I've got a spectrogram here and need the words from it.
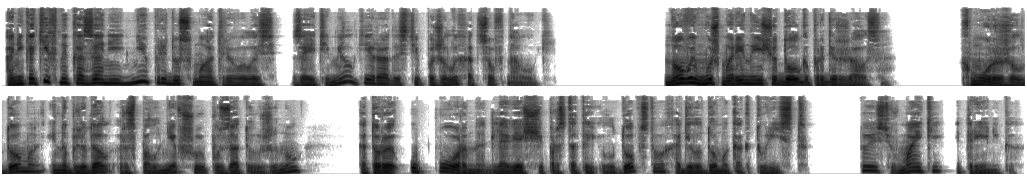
а никаких наказаний не предусматривалось за эти мелкие радости пожилых отцов науки. Новый муж Марины еще долго продержался. хмуро жил дома и наблюдал располневшую пузатую жену, которая упорно для вящей простоты и удобства ходила дома как турист, то есть в майке и трениках,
